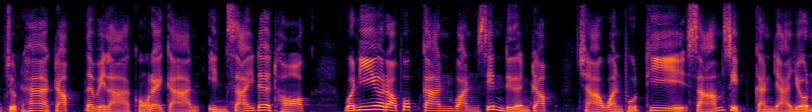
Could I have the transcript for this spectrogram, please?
90.5 ครับในเวลาของรายการ Insider Talk วันนี้เราพบกันวันสิ้นเดือนครับ เช้าวันพุธที่ 30 กันยายน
